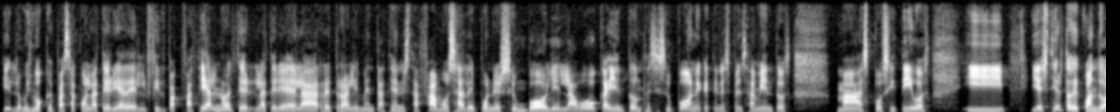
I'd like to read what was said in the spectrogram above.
Y lo mismo que pasa con la teoría del feedback facial, ¿no? la teoría de la retroalimentación, esta famosa de ponerse un boli en la boca y entonces se supone que tienes pensamientos más positivos. Y, es cierto que cuando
